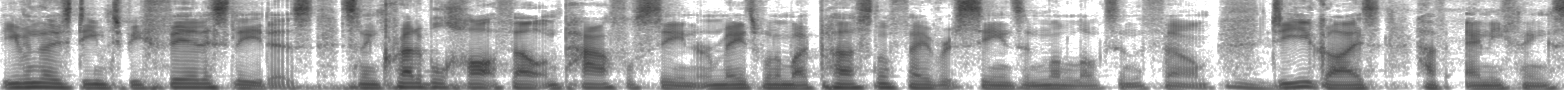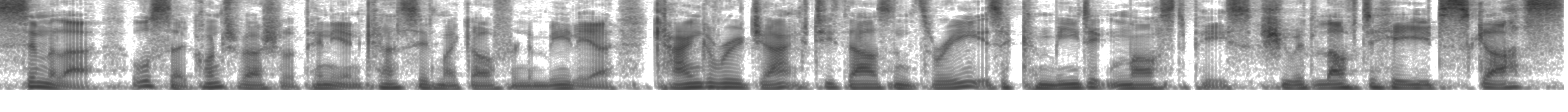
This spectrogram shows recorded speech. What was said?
even those deemed to be fearless leaders. It's an incredible, heartfelt, and powerful scene. It remains one of my personal favorite scenes and monologues in the film. Hmm. Do you guys have anything similar? Also, controversial opinion, courtesy of my girlfriend Amelia. Kangaroo Jack 2003 is a comedic masterpiece. She would love to hear you discuss.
